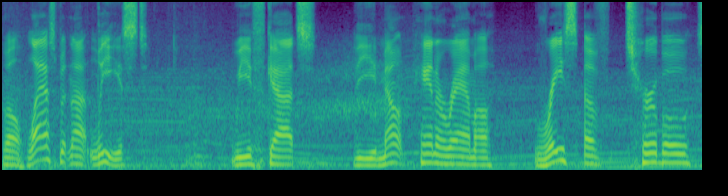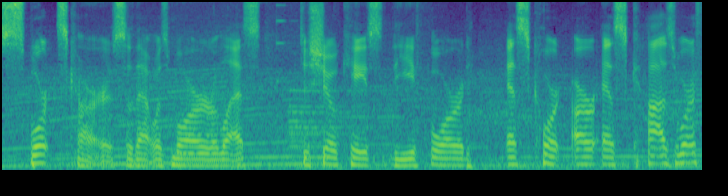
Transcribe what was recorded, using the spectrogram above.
well, last but not least, we've got the Mount Panorama Race of Turbo Sports Cars. So that was more or less to showcase the Ford Escort RS Cosworth.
